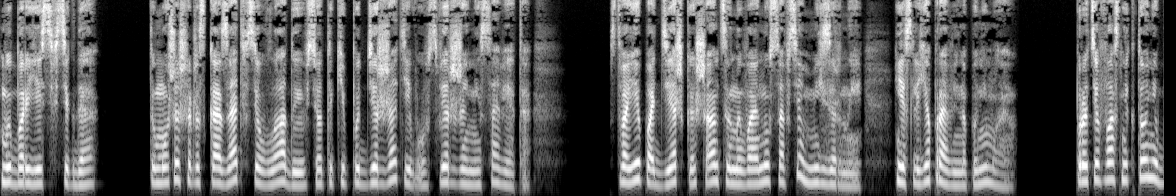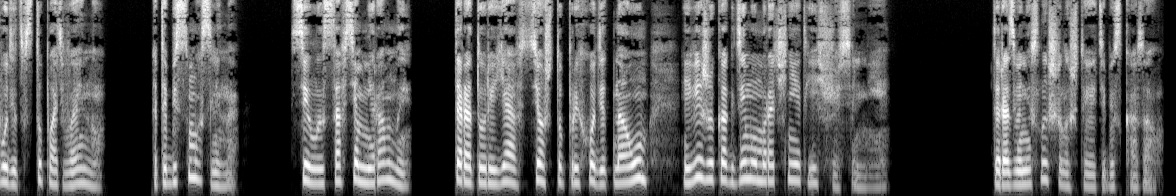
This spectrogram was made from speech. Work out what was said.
Выбор есть всегда. Ты можешь рассказать все Владу и все таки поддержать его в свержении совета. С твоей поддержкой шансы на войну совсем мизерные, если я правильно понимаю. Против вас никто не будет вступать в войну. Это бессмысленно. Силы совсем не равны. Тараторю я все, что приходит на ум, и вижу, как Дима мрачнеет еще сильнее. Ты разве не слышала, что я тебе сказал?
